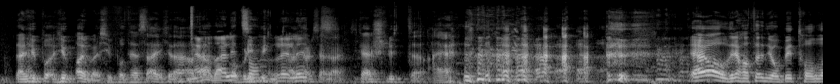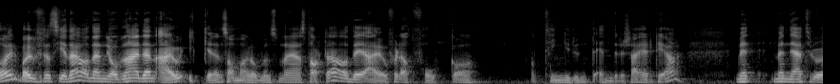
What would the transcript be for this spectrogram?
Det er en arbeidshypotese, er det ikke det? Ja, det er litt sånn. Litt... Skal jeg slutte? Nei. jeg har aldri hatt en jobb i tolv år, bare for å si det. Og den jobben her den er jo ikke den samme jobben som da jeg starta. Og det er jo fordi at folk og, og ting rundt endrer seg hele tida. Men, men, jeg tror,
